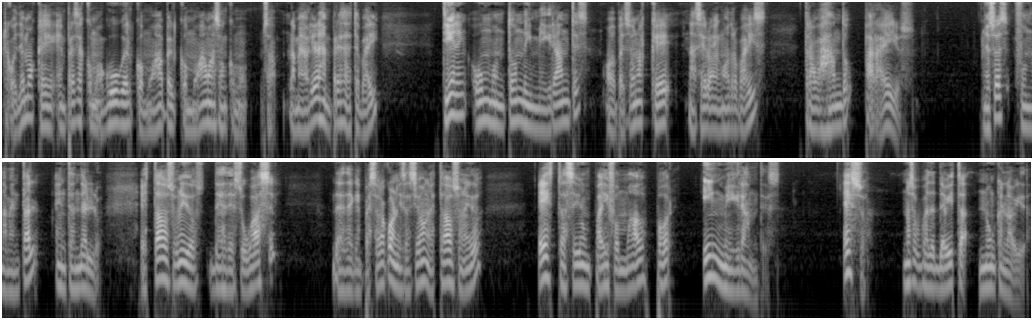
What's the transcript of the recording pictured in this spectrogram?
recordemos que empresas como Google, como Apple, como Amazon, como o sea, la mayoría de las empresas de este país, tienen un montón de inmigrantes o de personas que nacieron en otro país trabajando para ellos. Eso es fundamental entenderlo. Estados Unidos, desde su base, desde que empezó la colonización en Estados Unidos, este ha sido un país formado por inmigrantes. Eso no se puede perder de vista nunca en la vida.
